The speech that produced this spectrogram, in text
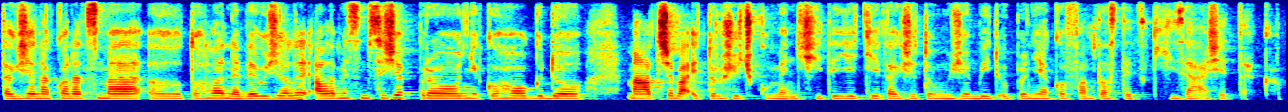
Takže nakonec jsme uh, tohle nevyužili, ale myslím si, že pro někoho, kdo má třeba i trošičku menší ty děti, takže to může být úplně jako fantastický zážitek.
